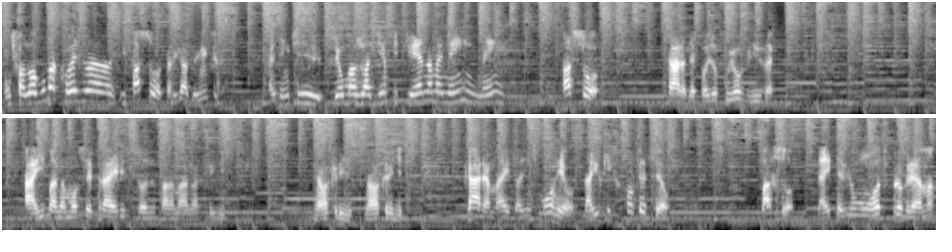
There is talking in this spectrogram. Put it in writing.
A gente falou alguma coisa e passou, tá ligado? A gente, a gente deu uma zoadinha pequena, mas nem, nem passou. Cara, depois eu fui ouvir, velho. Aí, mano, eu mostrei pra eles todos e falei, mano, não acredito. Não acredito, não acredito. Cara, mas a gente morreu. Daí o que, que aconteceu? Passou. Daí teve um outro programa.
